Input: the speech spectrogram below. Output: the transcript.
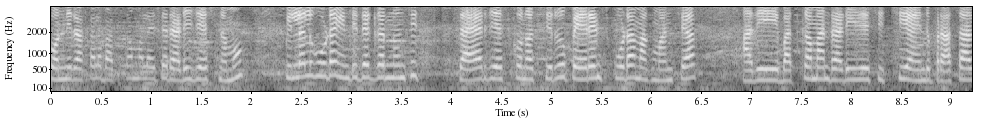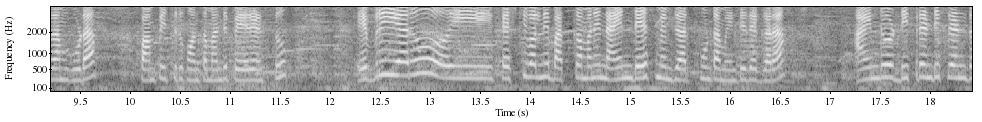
కొన్ని రకాల బతుకమ్మలు అయితే రెడీ చేసినాము. పిల్లలు కూడా ఇంటి దగ్గర నుంచి తయారు చేసుకొని వచ్చిర్రు. పేరెంట్స్ కూడా మాకు మంచిగా అది బతుకమ్మని రెడీ చేసి ఇచ్చి అండ్ ప్రసాదం కూడా పంపించారు కొంతమంది పేరెంట్స్. ఎవ్రీ ఇయర్ ఈ ఫెస్టివల్ని బతుకమ్మని నైన్ డేస్ మేము జరుపుకుంటాం ఇంటి దగ్గర. అండ్ డిఫరెంట్ డిఫరెంట్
